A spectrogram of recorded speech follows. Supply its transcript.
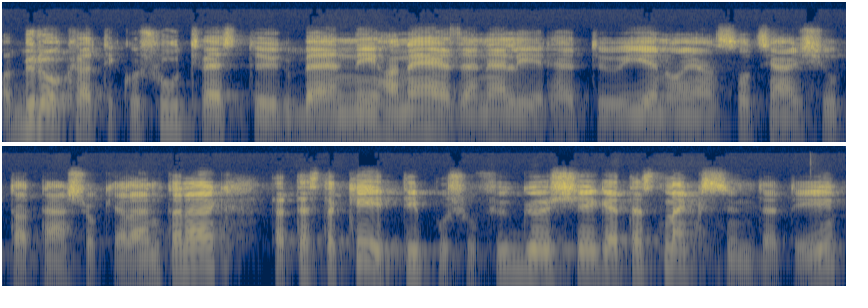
a bürokratikus útvesztőkben néha nehezen elérhető ilyen-olyan szociális juttatások jelentenek. Tehát ezt a két típusú függőséget, ezt megszünteti,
